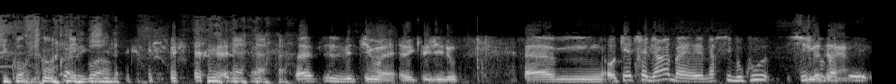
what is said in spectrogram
tu cours dans les bois? Ouais, plus bitume, ouais, avec le Gilou. Euh, ok, très bien. Ben, merci beaucoup. Si je peux passer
